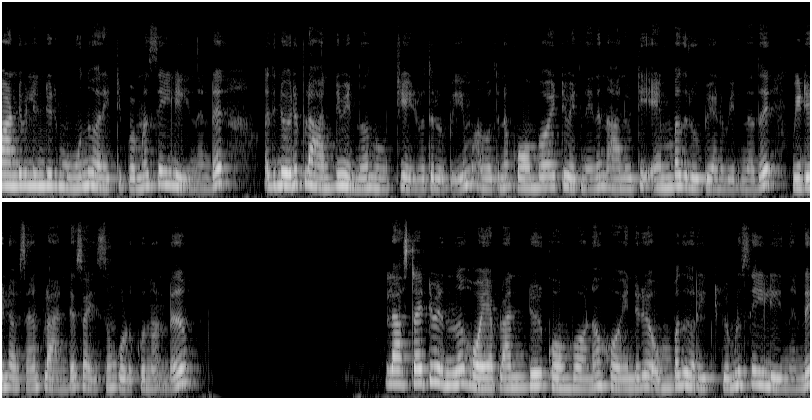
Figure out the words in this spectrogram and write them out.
മാണ്ടിവില്ലിന്റെ ഒരു മൂന്ന് വെറൈറ്റി ഇപ്പോൾ നമ്മൾ സെയിൽ ചെയ്യുന്നുണ്ട്. അതിന്റെ ഒരു പ്ലാന്റിന് വരുന്നത് നൂറ്റി എഴുപത് രൂപയും അതുപോലെ തന്നെ കോംബോ ആയിട്ട് വരുന്നതിന് നാനൂറ്റി എൺപത് രൂപയാണ് വരുന്നത്. വീഡിയോന്റെ അവസാനം പ്ലാന്റിന്റെ സൈസും കൊടുക്കുന്നുണ്ട്. ലാസ്റ്റായിട്ട് വരുന്നത് ഹോയ പ്ലാന്റിന്റെ ഒരു കോംബോ ആണ്. ഹോയന്റെ ഒരു ഒമ്പത് വെറൈറ്റി നമ്മൾ സെയിൽ ചെയ്യുന്നുണ്ട്.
